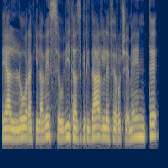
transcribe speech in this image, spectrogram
E allora chi l'avesse udita sgridarle ferocemente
